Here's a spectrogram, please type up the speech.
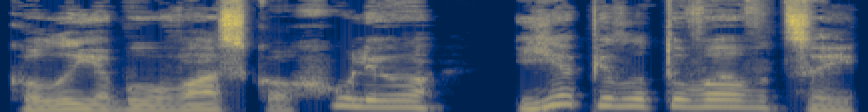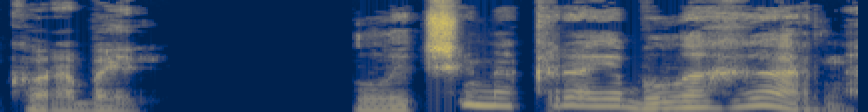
Коли я був Васко Хуліо, я пілотував цей корабель. Личина края була гарна,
